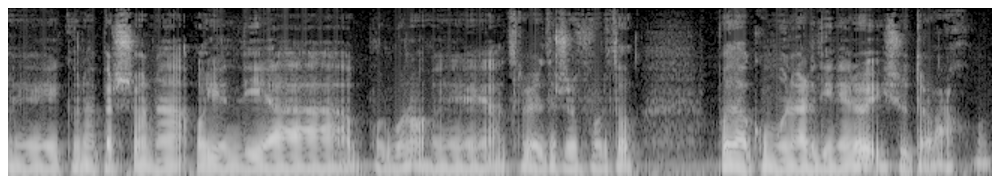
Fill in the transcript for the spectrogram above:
eh, que una persona hoy en día, pues bueno, eh, a través de su esfuerzo pueda acumular dinero y su trabajo.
